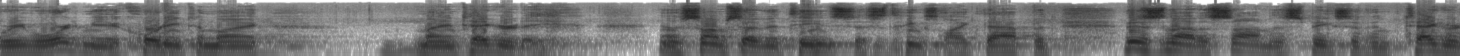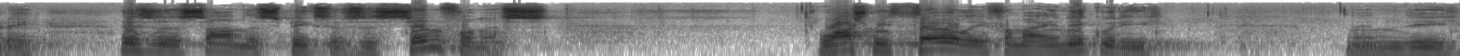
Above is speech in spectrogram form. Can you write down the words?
reward me according to my, my integrity. You know, psalm 17 says things like that, but this is not a psalm that speaks of integrity. This is a psalm that speaks of his sinfulness. Wash me thoroughly from my iniquity. In the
